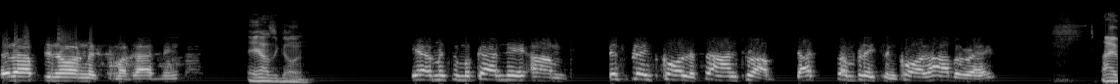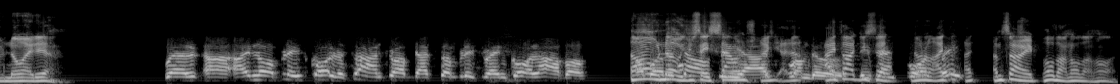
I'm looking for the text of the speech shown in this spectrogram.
Good afternoon, Mr. McCartney. Hey, how's it going? Yeah, Mr. McCartney, um, this place called the Sand Trap, that's someplace in Coal Harbor, right? I have no idea. Well, uh, I know a place called the Sand Trap, that's someplace right in Coal Harbor. Oh, no, you say sound. I, I, I, thought you said, no, no, I, I, I'm sorry. Hold on, hold on, hold on.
